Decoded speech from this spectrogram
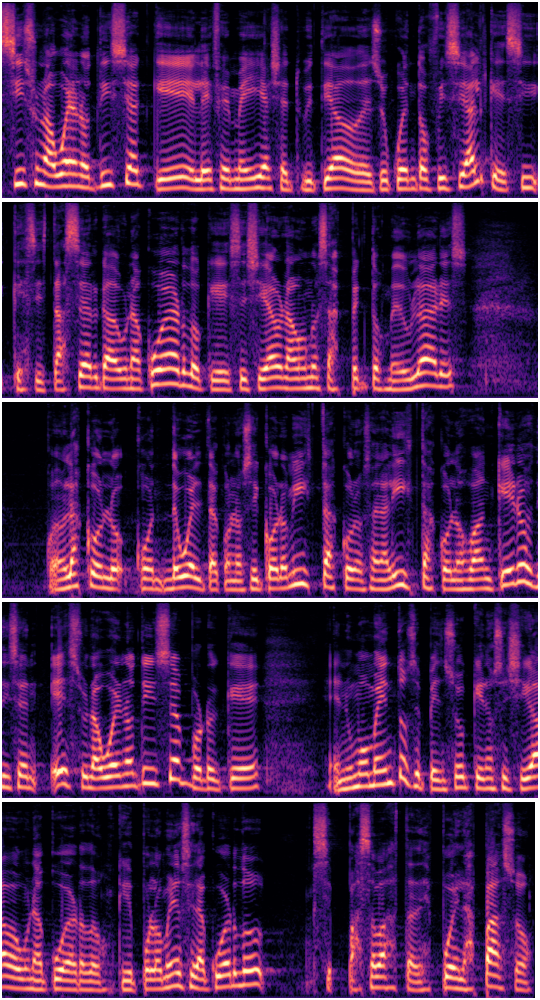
sí es una buena noticia que el FMI haya tuiteado de su cuenta oficial que sí que se está cerca de un acuerdo, que se llegaron a unos aspectos medulares. Cuando hablas con de vuelta con los economistas, con los analistas, con los banqueros, dicen es una buena noticia porque en un momento se pensó que no se llegaba a un acuerdo, que por lo menos el acuerdo se pasaba hasta después de las pasos.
